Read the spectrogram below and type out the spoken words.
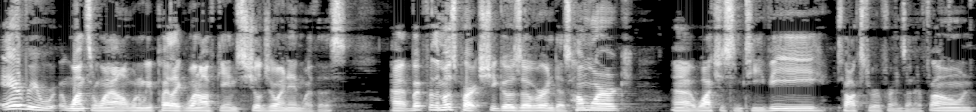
Every once in a while, when we play like one-off games, she'll join in with us. Uh, but for the most part, she goes over and does homework, uh, watches some TV, talks to her friends on her phone.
